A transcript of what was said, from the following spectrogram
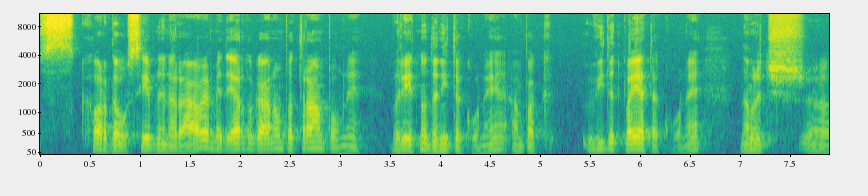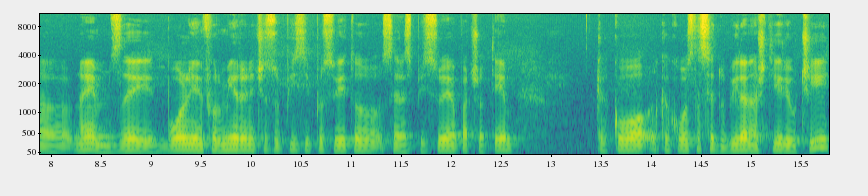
skorda osebne narave med Erdoganom in Trumpom. Ne. Verjetno, da ni tako, ne. ampak videti pa je tako. Ne? Namreč, eh, ne vem, zdaj bolj informirani časopisi po svetu se razpisujejo pač o tem, kako, kako sta se dobila na štiri oči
